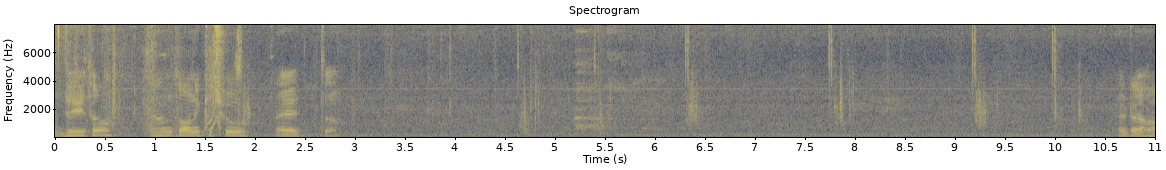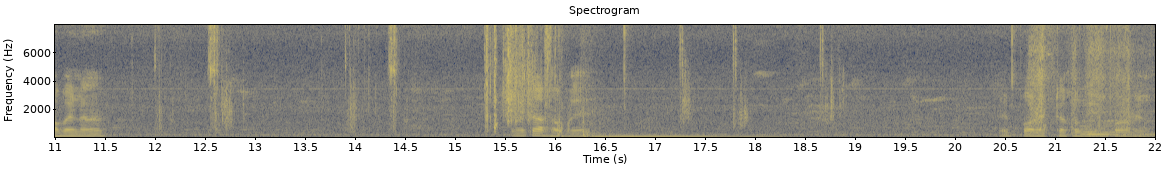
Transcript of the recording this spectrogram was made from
गुड तो এখন তো অনেক কিছু, এই তো। এটা হবে না। এটা হবে। এরপর একটা খুবই ইম্পর্টেন্ট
